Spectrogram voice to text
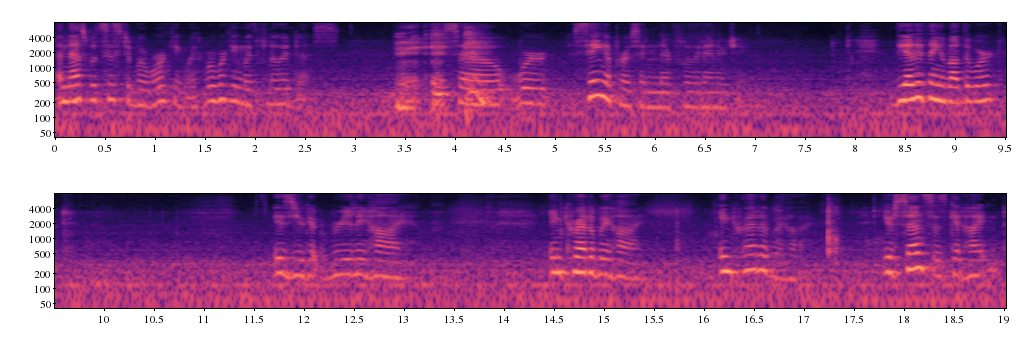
And that's what system we're working with. We're working with fluidness. so we're seeing a person in their fluid energy. The other thing about the work is you get really high, incredibly high, incredibly high. Your senses get heightened.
